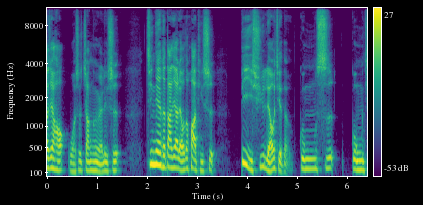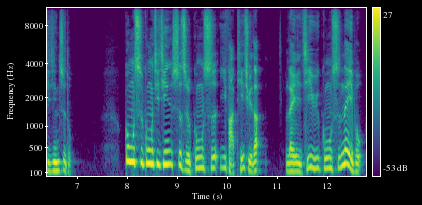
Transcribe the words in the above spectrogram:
大家好，我是张根源律师。今天和大家聊的话题是必须了解的公司公积金制度。公司公积金是指公司依法提取的、累积于公司内部，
